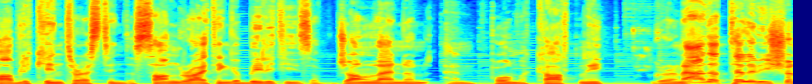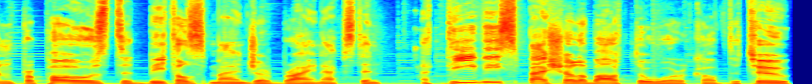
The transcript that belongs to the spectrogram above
public interest in the songwriting abilities of John Lennon and Paul McCartney, Granada Television proposed to Beatles manager Brian Epstein a TV special about the work of the two,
